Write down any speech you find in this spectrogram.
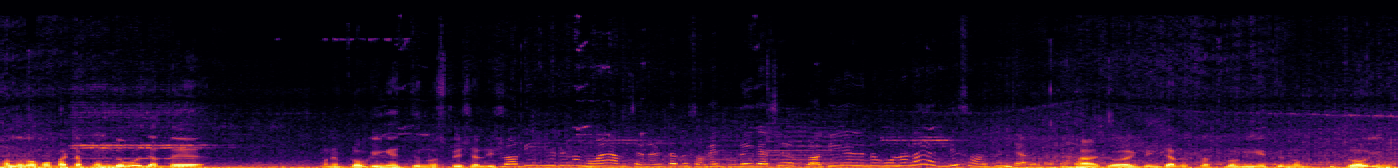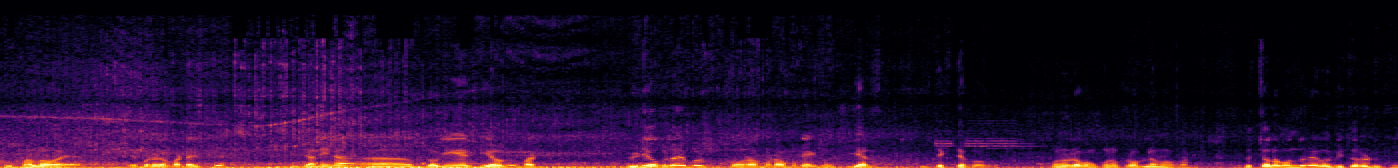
ভালো রকম একটা ফোন দেবো যাতে মানে ব্লগিং এর জন্য স্পেশালিস্ট ব্লগিং এর জন্য নয় আমার চ্যানেলটা বেশ অনেক দূরে গেছে। ব্লগিং এর জন্য বলো না অ্যাটলিস্ট অনেকদিন যাবে। হ্যাঁ একদিন যাবে প্লাস ব্লগিং এর জন্য ব্লগিং খুব ভালো হয় আর এরপরে ব্যাপারটা হচ্ছে জানি না ব্লগিং এর কী হবে বাট ভিডিওগুলো এরপর তোমরা মোটামুটি একদম ক্লিয়ার দেখতে পাবো। কোনো রকম কোনো প্রবলেম হবে না। তো চলো বন্ধুরা ভিতরে ঢুকি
